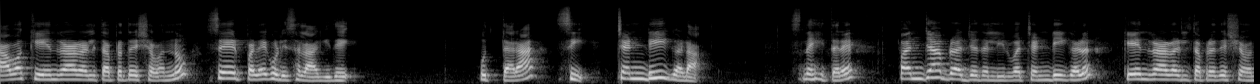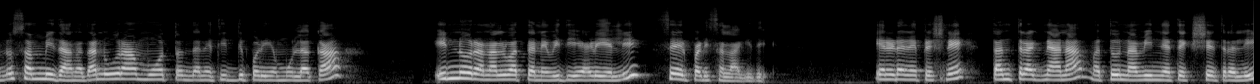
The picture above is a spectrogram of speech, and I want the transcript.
ಯಾವ ಕೇಂದ್ರಾಡಳಿತ ಪ್ರದೇಶವನ್ನು ಸೇರ್ಪಡೆಗೊಳಿಸಲಾಗಿದೆ? ಉತ್ತರ ಸಿ, ಚಂಡೀಗಢ. ಸ್ನೇಹಿತರೆ, ಪಂಜಾಬ್ ರಾಜ್ಯದಲ್ಲಿರುವ ಚಂಡೀಗಢ ಕೇಂದ್ರಾಡಳಿತ ಪ್ರದೇಶವನ್ನು ಸಂವಿಧಾನದ ನೂರ ಮೂವತ್ತೊಂದನೇ ತಿದ್ದುಪಡಿಯ ಮೂಲಕ ಇನ್ನೂರ ನಲವತ್ತನೇ ವಿಧಿಯ ಅಡಿಯಲ್ಲಿ ಸೇರ್ಪಡಿಸಲಾಗಿದೆ. ಎರಡನೇ ಪ್ರಶ್ನೆ, ತಂತ್ರಜ್ಞಾನ ಮತ್ತು ನಾವೀನ್ಯತೆ ಕ್ಷೇತ್ರದಲ್ಲಿ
